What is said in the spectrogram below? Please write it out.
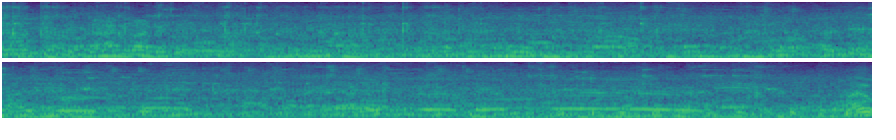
যত নর নারী আমি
